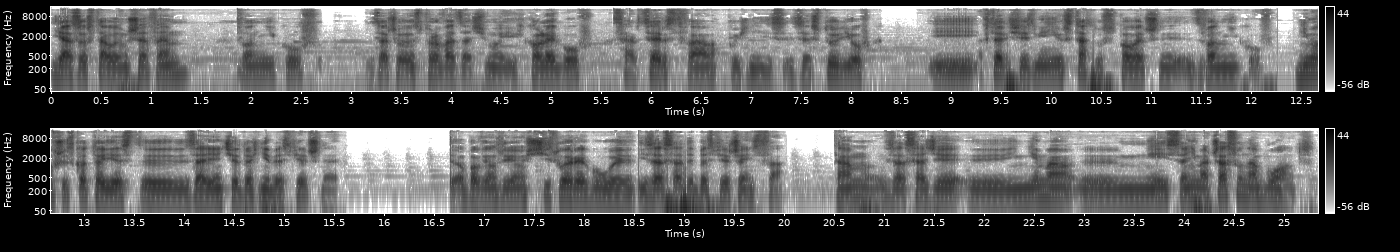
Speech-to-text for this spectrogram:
ja zostałem szefem dzwonników. Zacząłem sprowadzać moich kolegów z harcerstwa, później z, ze studiów i wtedy się zmienił status społeczny dzwonników. Mimo wszystko to jest y, zajęcie dość niebezpieczne. Obowiązują ścisłe reguły i zasady bezpieczeństwa. Tam w zasadzie y, nie ma y, miejsca, nie ma czasu na błąd,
